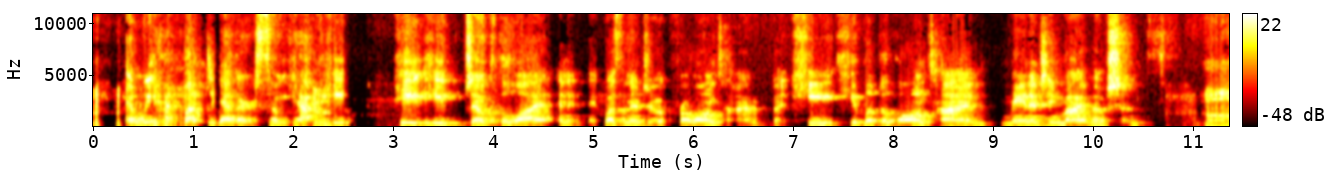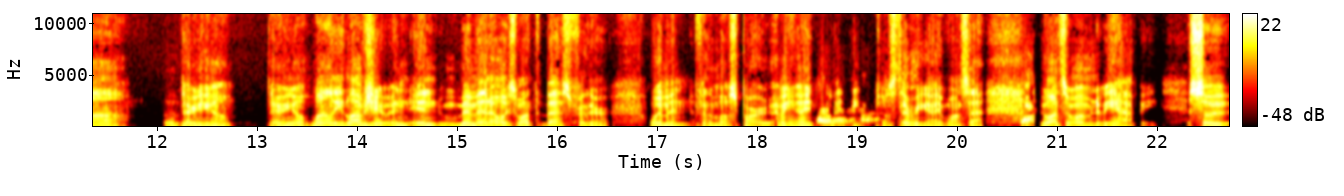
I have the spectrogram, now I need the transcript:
and we had fun together. So yeah, Yeah. he he he jokes a lot and it, it wasn't a joke for a long time, but he he lived a long time managing my emotions. Ah, Mhm. there you go. There you go. Well, he loves you, and and men always want the best for their women for the most part. I mean, I, I think almost every guy wants that. Yeah. He wants a woman to be happy. So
